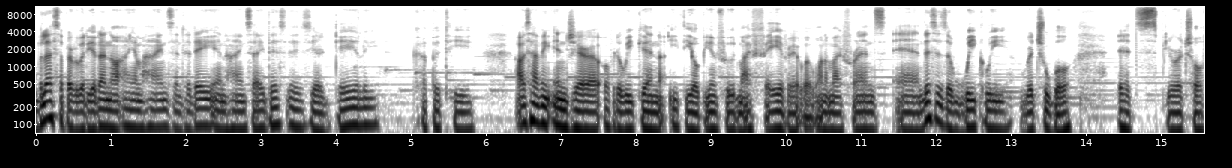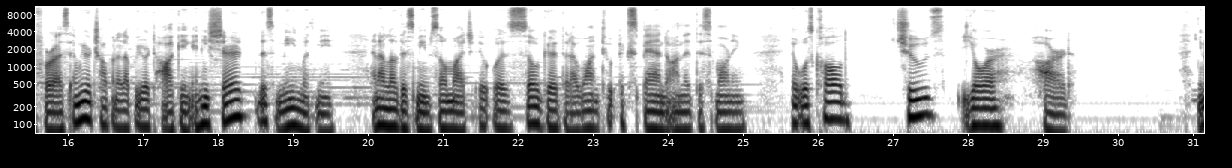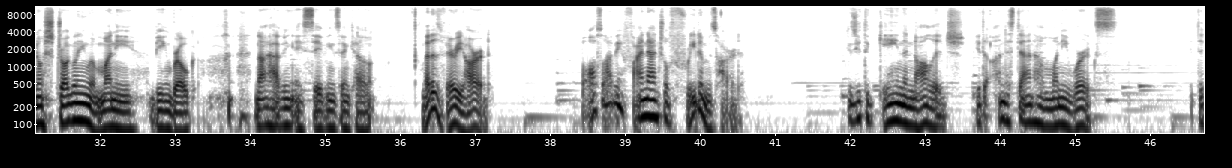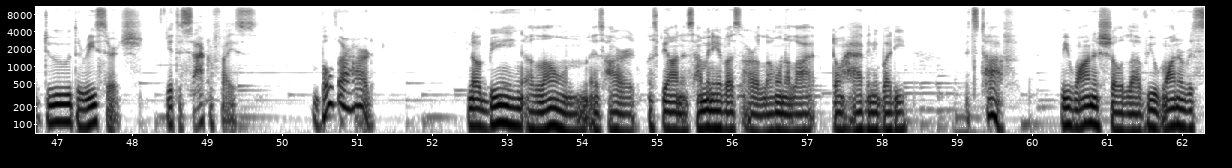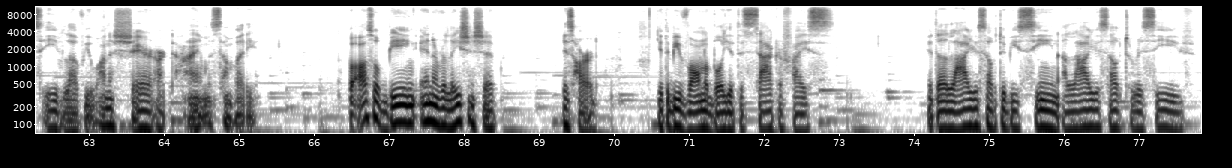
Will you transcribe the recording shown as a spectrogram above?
Bless up, everybody. I don't know. I am Heinz, and today in hindsight, this is your daily cup of tea. I was having injera over the weekend, Ethiopian food, my favorite, with one of my friends, and this is a weekly ritual. It's spiritual for us, and we were chopping it up. We were talking, and he shared this meme with me, and I love this meme so much. It was so good that I want to expand on it this morning. It was called "Choose Your Hard." You know, struggling with money, being broke, not having a savings account, that is very hard. But also having financial freedom is hard. Because you have to gain the knowledge, you have to understand how money works, you have to do the research, you have to sacrifice. Both are hard. You know, being alone is hard. Let's be honest. How many of us are alone a lot, don't have anybody? It's tough. We want to show love. We want to receive love. We want to share our time with somebody. But also, being in a relationship is hard. You have to be vulnerable. You have to sacrifice. You have to allow yourself to be seen, allow yourself to receive,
